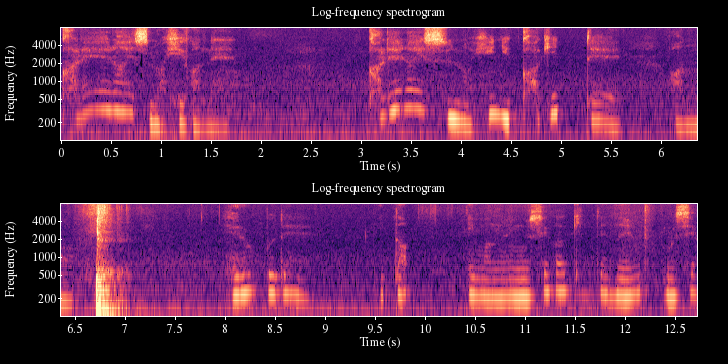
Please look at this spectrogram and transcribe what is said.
カレーライスの日がねカレーライスの日に限ってあのヘルプでいた。今ね虫が来てね虫が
